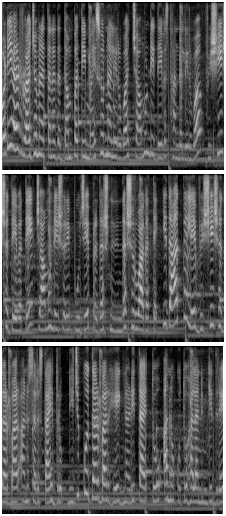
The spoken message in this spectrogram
ಒಡೆಯರ್ ರಾಜಮನೆತನದ ದಂಪತಿ ಮೈಸೂರಿನಲ್ಲಿರುವ ಚಾಮುಂಡಿ ದೇವಸ್ಥಾನದಲ್ಲಿರುವ ವಿಶೇಷ ದೇವತೆ ಚಾಮುಂಡೇಶ್ವರಿ ಪೂಜೆ ಪ್ರದರ್ಶನದಿಂದ ಶುರುವಾಗತ್ತೆ. ಇದಾದ್ಮೇಲೆ ವಿಶೇಷ ದರ್ಬಾರ್ ಅನುಸರಿಸ್ತಾ ಇದ್ರು. ನಿಜಕ್ಕೂ ದರ್ಬಾರ್ ಹೇಗ್ ನಡೀತಾ ಇತ್ತು ಅನ್ನೋ ಕುತೂಹಲ ನಿಮ್ಗಿದ್ರೆ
